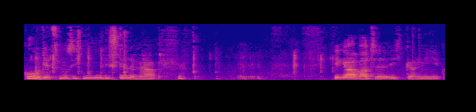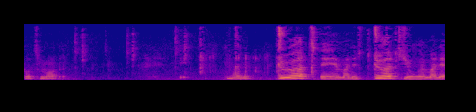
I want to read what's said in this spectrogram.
Gut, jetzt muss ich mir nur die Stelle merken. Egal, warte, ich gönne mir hier kurz mal meine Dirt, äh, meine Dirt, Junge, meine,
